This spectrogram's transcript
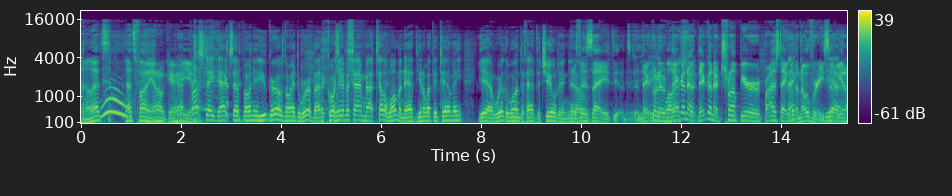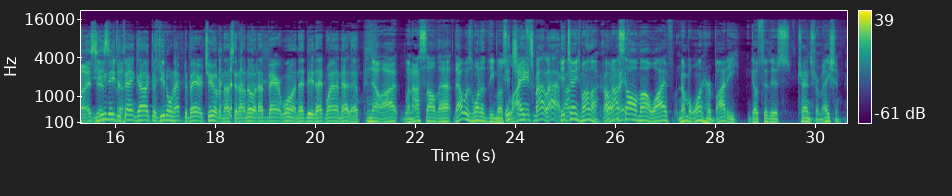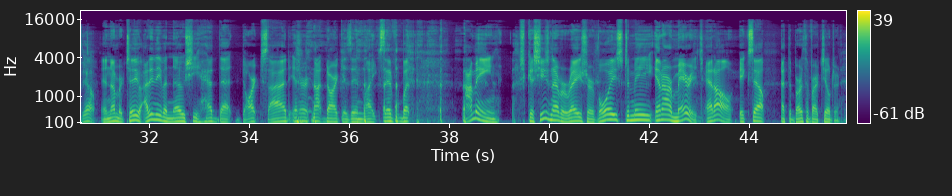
No, that's that's funny. I don't care. That you prostate acts up on you. You girls don't have to worry about it. Of course, Which- every time I tell a woman that, you know what they tell me? Yeah, we're the ones that have the children. You know, going to say they're going to Well, they're going to true. they're going to trump your prostate with an ovary. So Yeah, you know it's you just need you know, to thank God because you don't have to bear children. I said, I know it. I'd bear one. That'd be that'd wind that up. No, I when I saw that, that was one of the most It life. changed my life. It I- changed my life. Oh, when I saw my wife, number one, her body go through this transformation. Yeah. And number two, I didn't even know she had that dark side in her. Not dark as in like sinful, but I mean, because she's never raised her voice to me in our marriage at all, except at the birth of our children.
